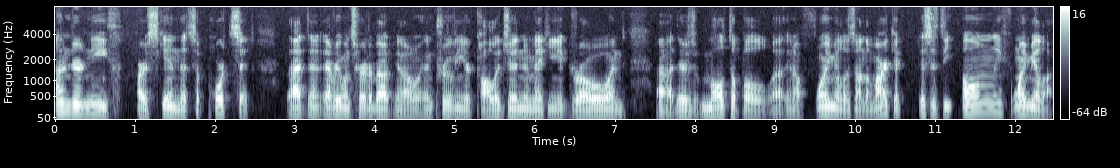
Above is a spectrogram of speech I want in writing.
underneath our skin that supports it. That everyone's heard about, you know, improving your collagen and making it grow, and uh, there's multiple, uh, you know, formulas on the market. This is the only formula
